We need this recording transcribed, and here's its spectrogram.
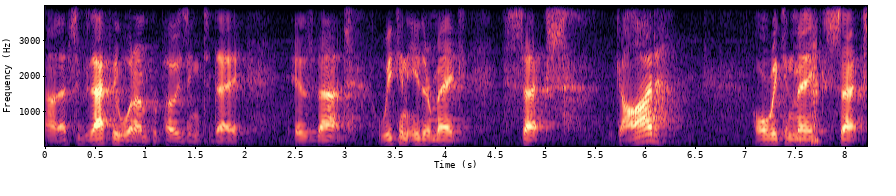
Uh, that's exactly what I'm proposing today is that we can either make sex God or we can make sex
